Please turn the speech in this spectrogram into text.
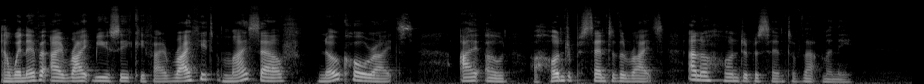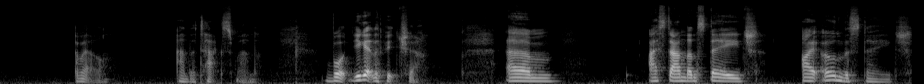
And whenever I write music, if I write it myself, no co rights. I own 100% of the rights and 100% of that money. Well, and the taxman. But you get the picture. Um, I stand on stage, I own the stage.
